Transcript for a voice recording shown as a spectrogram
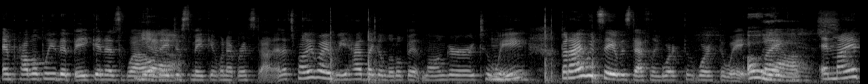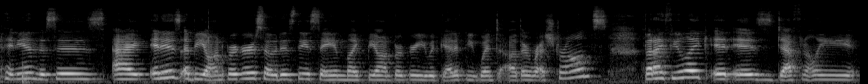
and probably the bacon as well. They just make it whenever it's done, and that's probably why we had like a little bit longer to Mhm. wait. But I would say it was definitely worth the worth the wait. Oh, like, yeah. In my opinion, this is I. It is a Beyond Burger, so it is the same like Beyond Burger you would get if you went to other restaurants. But I feel like it is definitely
